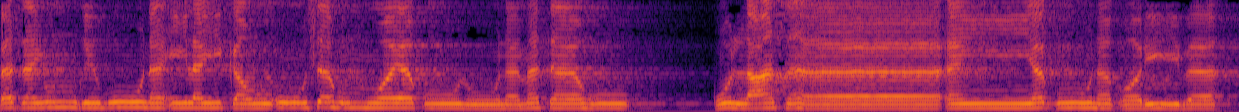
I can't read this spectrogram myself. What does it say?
فسينغضون إليك رؤوسهم ويقولون متاه قل عسى أن يكون قريباً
